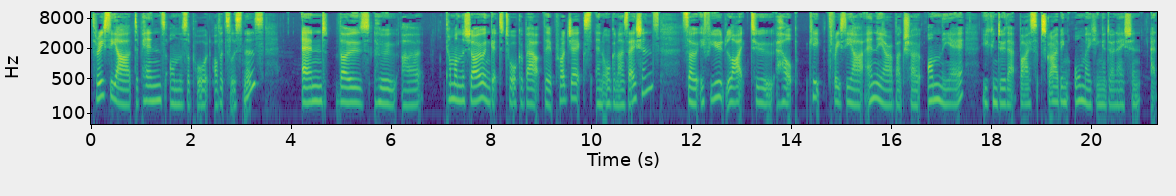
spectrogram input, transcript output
3CR depends on the support of its listeners and those who uh, come on the show and get to talk about their projects and organisations. So if you'd like to help keep 3CR and the Yarrabug Show on the air, you can do that by subscribing or making a donation at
